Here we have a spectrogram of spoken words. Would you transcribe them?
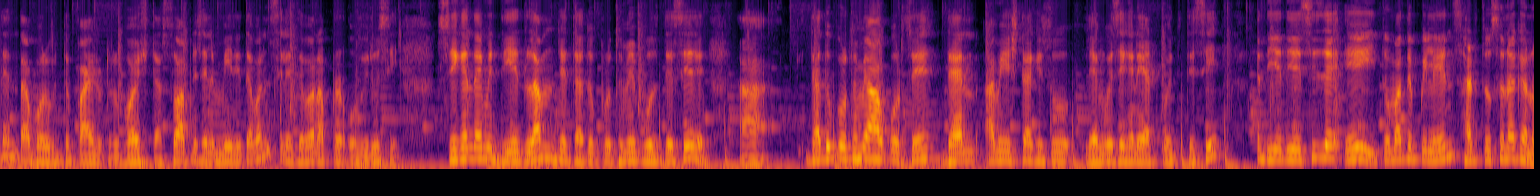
দেন তার পরবর্তীতে পাইলটের ভয়েসটা। সো আপনি ছেলে মেয়ে দিতে পারেন, ছেলে দিতে পারেন, আপনার অভিরুচি। সেখান থেকে আমি দিয়ে দিলাম যে দাদু প্রথমে বলতেছে দাদু প্রথমে আও করছে, দেন আমি এক্সট্রা কিছু ল্যাঙ্গুয়েজ এখানে অ্যাড করে দিতেছি। দিয়ে দিয়েছি যে, এই, তোমাদের প্লেন ছাড়তেছো না কেন?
